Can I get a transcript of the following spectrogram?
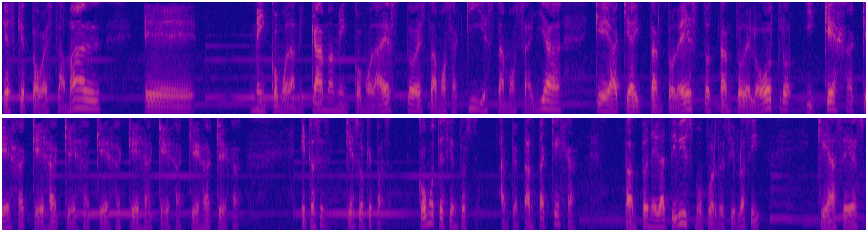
es que todo está mal, eh, me incomoda mi cama, me incomoda esto, estamos aquí, estamos allá, que aquí hay tanto de esto, tanto de lo otro, y queja, queja, queja, queja, queja, queja, queja, queja, queja. Entonces, ¿qué es lo que pasa? ¿Cómo te sientes tú ante tanta queja, tanto negativismo, por decirlo así? ¿Qué hace eso?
